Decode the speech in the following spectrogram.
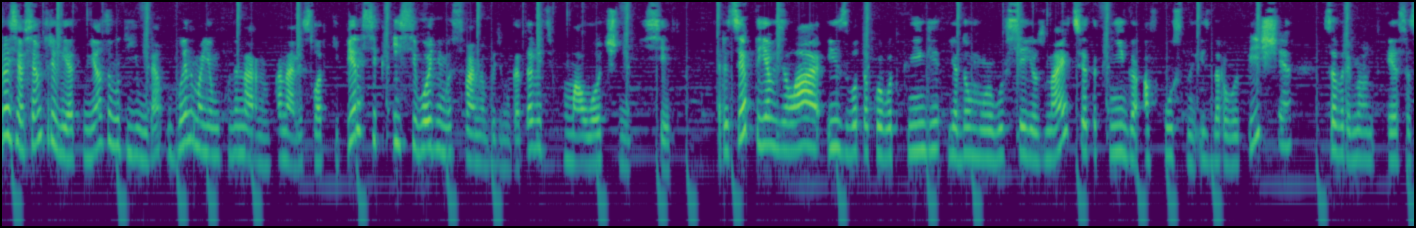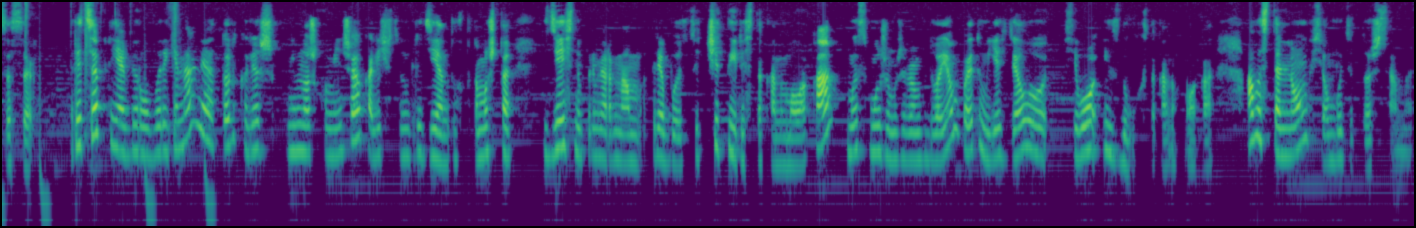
Друзья, всем привет! Меня зовут Юля, вы на моем кулинарном канале Сладкий Персик, и сегодня мы с вами будем готовить молочный кисель. Рецепт я взяла из вот такой вот книги, я думаю, вы все ее знаете, это книга о вкусной и здоровой пище со времен СССР. Рецепт я беру в оригинале, только лишь немножко уменьшаю количество ингредиентов, потому что здесь, например, нам требуется 4 стакана молока, мы с мужем живем вдвоем, поэтому я сделаю всего из двух стаканов молока, а в остальном все будет то же самое.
